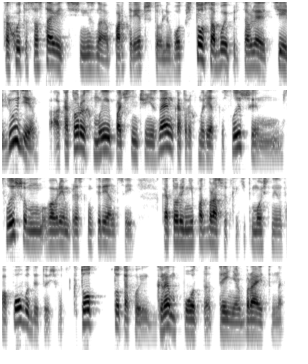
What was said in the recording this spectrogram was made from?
какой-то составить, не знаю, портрет, что ли. Вот что собой представляют те люди, о которых мы почти ничего не знаем, которых мы редко слышим, слышим во время пресс-конференций, которые не подбрасывают какие-то мощные инфоповоды. То есть вот кто, кто такой Грэм Поттер, тренер Брайтона.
